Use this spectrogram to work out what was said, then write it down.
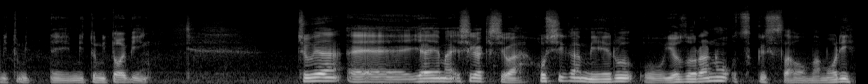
認め、えー、認めといびん昼夜、えー、八重山石垣市は星が見える夜空の美しさを守り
